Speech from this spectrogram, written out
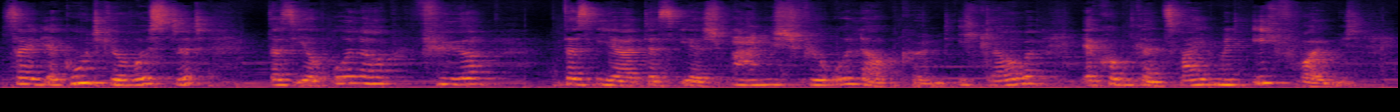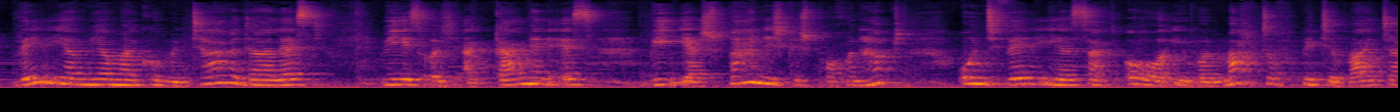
seid ihr gut gerüstet, dass ihr Urlaub für dass ihr, dass ihr Spanisch für Urlaub könnt. Ich glaube, ihr kommt ganz weit mit. Ich freue mich, wenn ihr mir mal Kommentare da lässt, wie es euch ergangen ist, wie ihr Spanisch gesprochen habt. Und wenn ihr sagt, oh Yvonne, macht doch bitte weiter,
